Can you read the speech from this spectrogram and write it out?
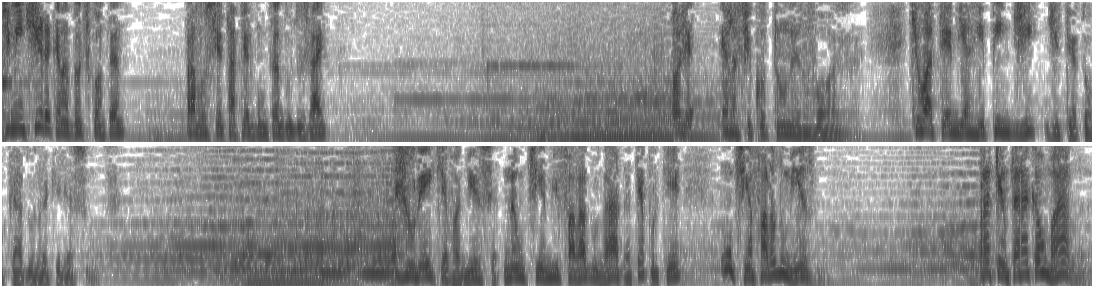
Que mentira que ela andou te contando. Para você estar tá perguntando do Jairo. Olha, ela ficou tão nervosa que eu até me arrependi de ter tocado naquele assunto. Jurei que a Vanessa não tinha me falado nada, até porque não tinha falado mesmo. Para tentar acalmá-la.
